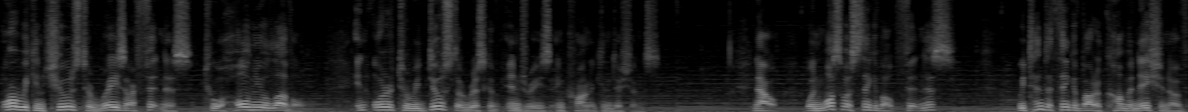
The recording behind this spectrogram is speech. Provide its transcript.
Or we can choose to raise our fitness to a whole new level in order to reduce the risk of injuries and chronic conditions. Now, when most of us think about fitness, we tend to think about a combination of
